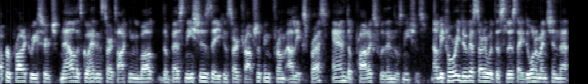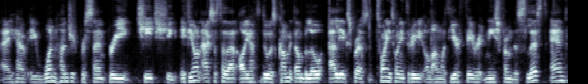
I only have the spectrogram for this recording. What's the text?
proper product research. Now let's go ahead and start talking about the best niches that you can start dropshipping from AliExpress and the products within those niches. Now, before we do get started with this list, I do want to mention that I have a 100% free cheat sheet. If you want access to that, all you have to do is comment down below AliExpress 2023 along with your favorite niche from this list, and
